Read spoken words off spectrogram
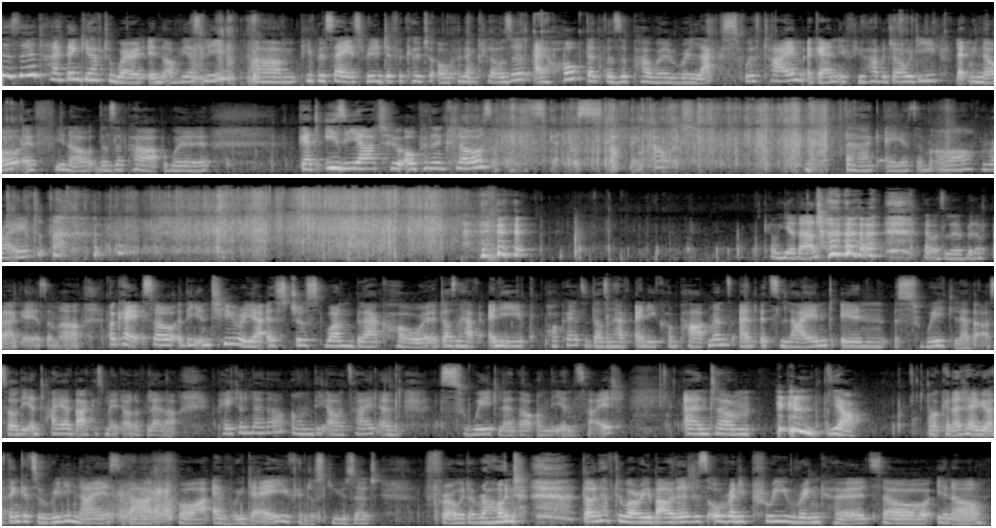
is it. I think you have to wear it in, obviously. Um, people say it's really difficult to open and close it. I hope that the zipper will relax with time. Again, if you have a Jodie, let me know if, you know, the zipper will get easier to open and close. Okay, let's get the stuffing out. Bag ASMR, right? Hear that? that was a little bit of bag ASMR. Okay, so the interior is just one black hole. It doesn't have any pockets, it doesn't have any compartments, and it's lined in suede leather. So the entire bag is made out of leather. Patent leather on the outside and suede leather on the inside. And um, yeah, what can I tell you? I think it's a really nice bag for every day. You can just use it throw it around. don't have to worry about it. It's already pre-wrinkled, so, you know,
